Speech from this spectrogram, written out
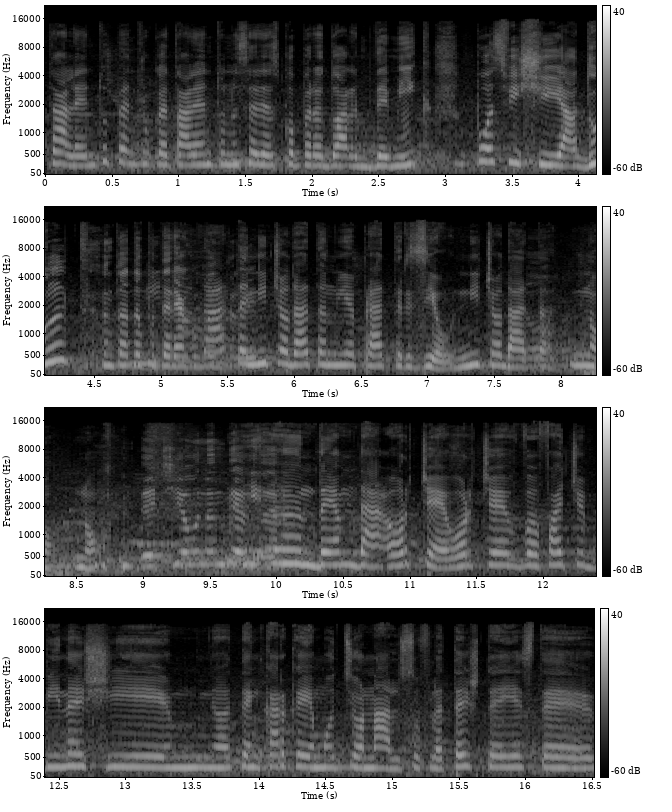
talentul, pentru că talentul nu se descoperă doar de mic, poți fi și adult în toată puterea niciodată, cuvântului. Niciodată nu e prea târziu, niciodată. Nu, nu. Deci e un îndemn. E îndemn, da, orice, orice vă face bine și mm, te încarcă emoțional, sufletește, este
